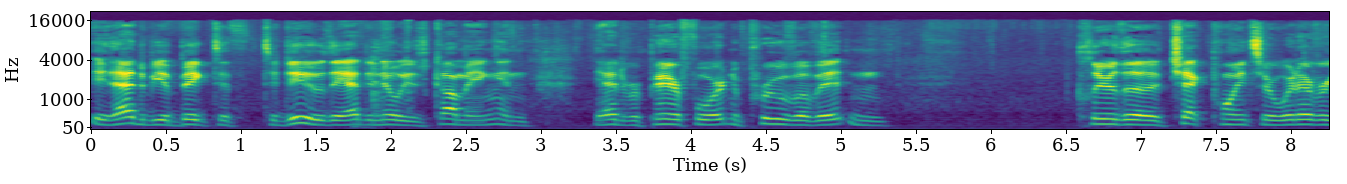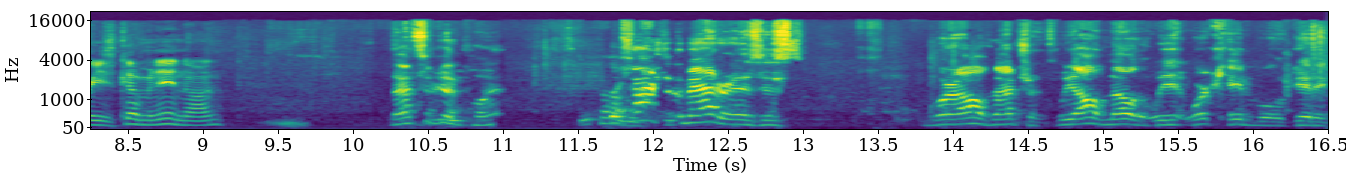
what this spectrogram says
it had to be a big to, to do. They had to know he was coming, and they had to prepare for it and approve of it and clear the checkpoints or whatever he's coming in on. That's a good point. The fact of the matter is, is we're all veterans. We all know that we we're capable of getting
